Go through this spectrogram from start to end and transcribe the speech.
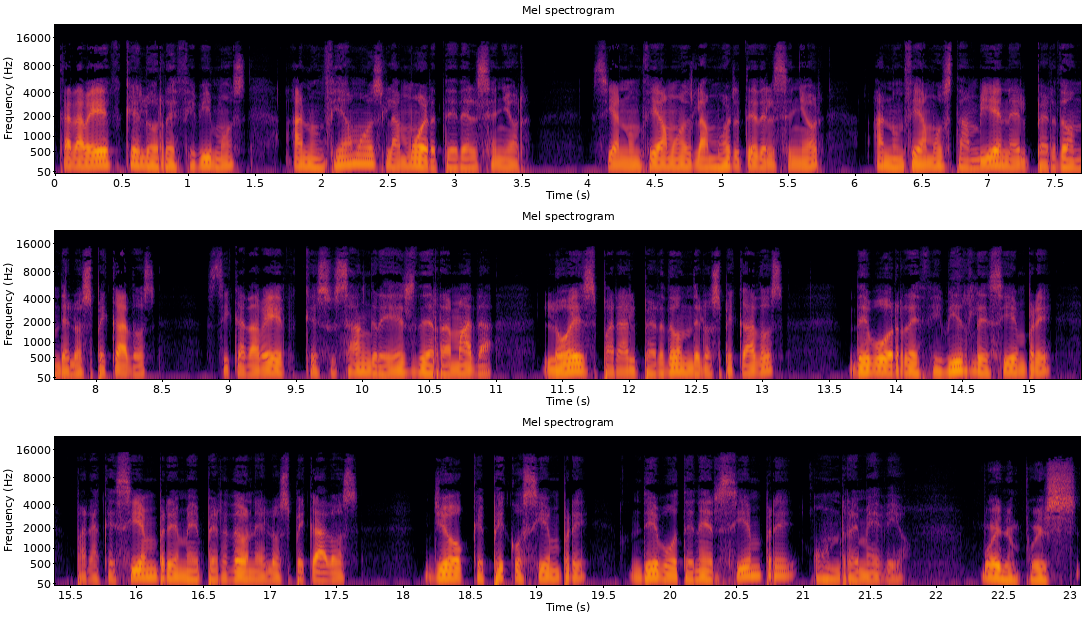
Cada vez que lo recibimos, anunciamos la muerte del Señor. Si anunciamos la muerte del Señor, anunciamos también el perdón de los pecados. Si cada vez que su sangre es derramada lo es para el perdón de los pecados, debo recibirle siempre para que siempre me perdone los pecados. Yo que peco siempre, debo tener siempre un remedio. Bueno, pues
